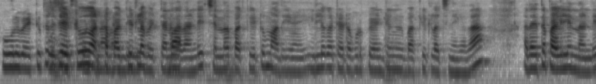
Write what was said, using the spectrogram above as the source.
పూలు పెట్టి చెట్టు అట్ట బకెట్లో పెట్టాను కదండి. చిన్న బకెట్ మాది ఇల్లు కట్టేటప్పుడు పెయింటింగ్ బకెట్లు వచ్చినాయి కదా. అదైతే పగిలిందండి.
